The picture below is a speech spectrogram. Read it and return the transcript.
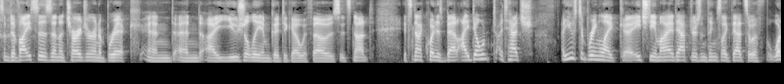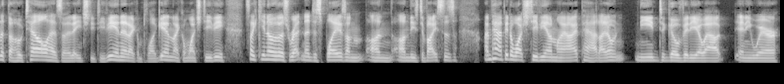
some devices and a charger and a brick, and and I usually am good to go with those. It's not it's not quite as bad. I don't attach. I used to bring like uh, HDMI adapters and things like that. So if what if the hotel has an HD TV in it, I can plug in, I can watch TV. It's like you know those Retina displays on on on these devices. I'm happy to watch TV on my iPad. I don't need to go video out anywhere,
